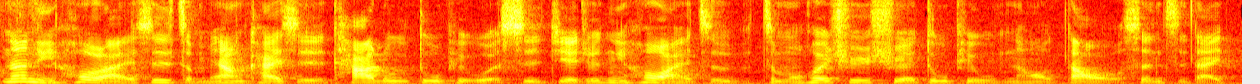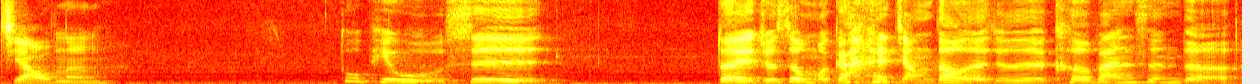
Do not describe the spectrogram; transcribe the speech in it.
这样。那你后来是怎么样开始踏入肚皮舞的世界？就是你后来怎怎么会去学肚皮舞，然后到甚至来教呢？肚皮舞是，对，就是我们刚才讲到的，就是科班生的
